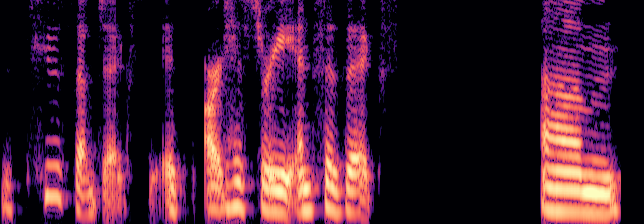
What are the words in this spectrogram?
the two subjects, it's art history and physics, um,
